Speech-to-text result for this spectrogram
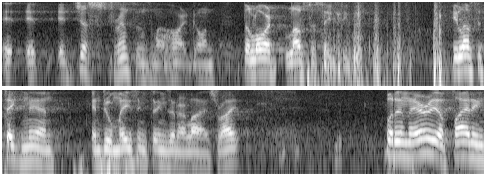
it, it, it just strengthens my heart going, the Lord loves to save people. He loves to take men and do amazing things in our lives, right? But in the area of fighting,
